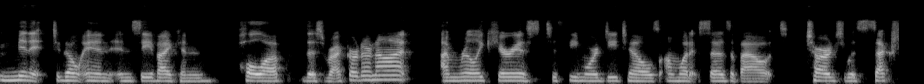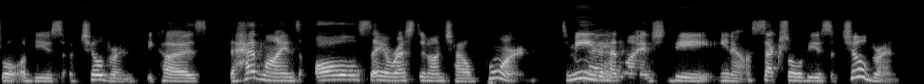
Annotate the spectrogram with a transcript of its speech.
minute to go in and see if I can pull up this record or not. I'm really curious to see more details on what it says about charged with sexual abuse of children because the headlines all say arrested on child porn. To me, right. the headline should be, you know, sexual abuse of children.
